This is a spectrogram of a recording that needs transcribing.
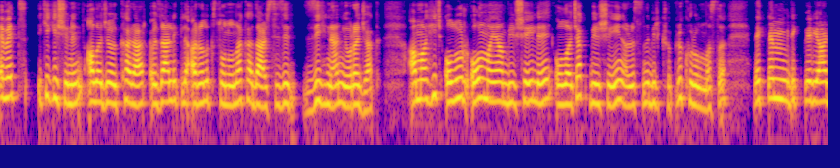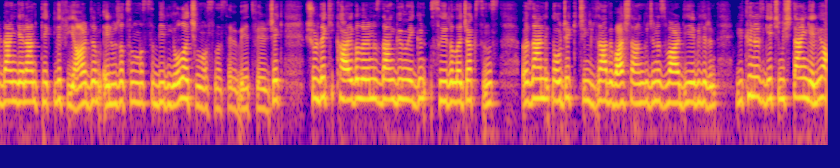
Evet iki kişinin alacağı karar özellikle Aralık sonuna kadar sizi zihnen yoracak. Ama hiç olur olmayan bir şeyle olacak bir şeyin arasında bir köprü kurulması, beklenmedik bir yerden gelen teklif, yardım, el uzatılması, bir yol açılmasına sebebiyet verecek. Şuradaki kaygılarınızdan gün ve gün sıyrılacaksınız. Özellikle Ocak için güzel bir başlangıcınız var diyebilirim. Yükünüz geçmişten geliyor,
